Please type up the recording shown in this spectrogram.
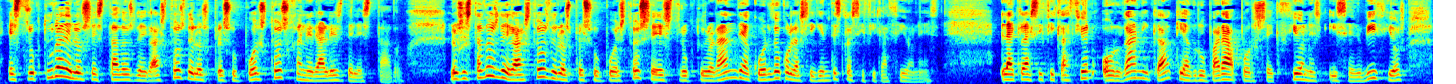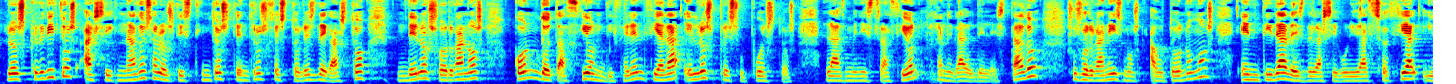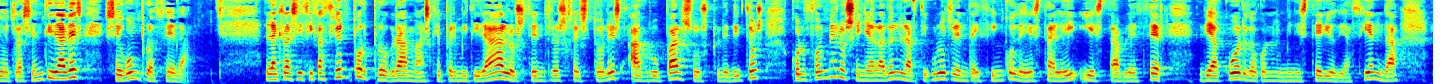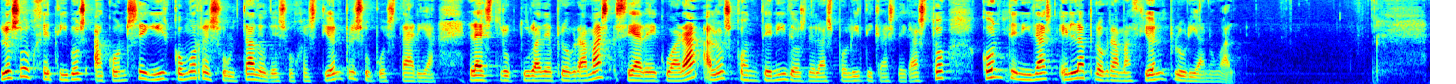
Estructura de los estados de gastos de los presupuestos generales del Estado. Los estados de gastos de los presupuestos se estructurarán de acuerdo con las siguientes clasificaciones la clasificación orgánica que agrupará por secciones y servicios los créditos asignados a los distintos centros gestores de gasto de los órganos con dotación diferenciada en los presupuestos, la Administración General del Estado, sus organismos autónomos, entidades de la Seguridad Social y otras entidades según proceda la clasificación por programas que permitirá a los centros gestores agrupar sus créditos conforme a lo señalado en el artículo 35 de esta ley y establecer, de acuerdo con el Ministerio de Hacienda, los objetivos a conseguir como resultado de su gestión presupuestaria. La estructura de programas se adecuará a los contenidos de las políticas de gasto contenidas en la programación plurianual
